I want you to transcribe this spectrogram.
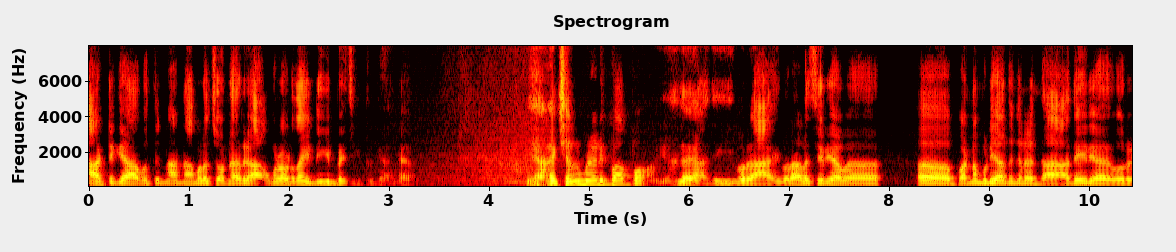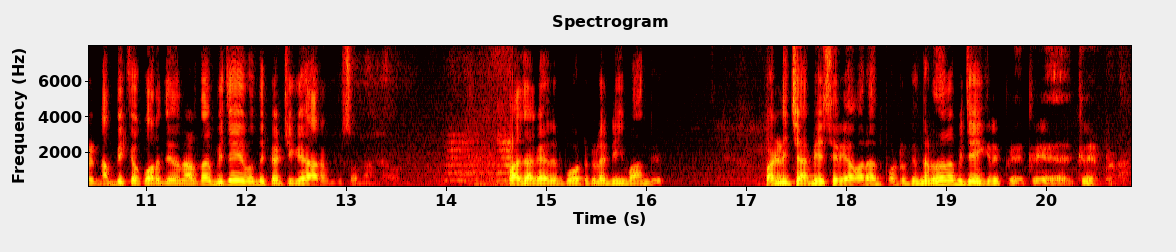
நாட்டுக்கே ஆபத்துன்னு அண்ணாமலை சொன்னாரு. அவங்களோட தான் இன்னைக்கு பேசிக்கிட்டு இருக்காங்க. எலெக்ஷனுக்கு முன்னாடி பார்ப்போம். அது அது இவர் இவரால் சரியாக பண்ண முடியாதுங்கிற த- அதே ஒரு நம்பிக்கை குறைஞ்சதுனால தான் விஜய் வந்து கட்சிக்கு ஆரம்பிக்க சொன்னாங்க. பாஜக எதிர்ப்பு ஓட்டுக்களை நீ வாங்கு. பழனிசாமியை சரியாக வராது போட்டிருக்குங்கிறதெல்லாம் விஜய் கிரியேட் பண்ண ம்.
